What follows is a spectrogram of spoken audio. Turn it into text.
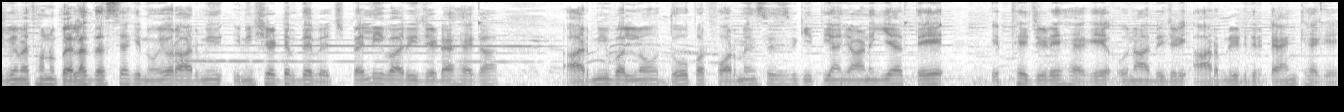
ਜਿਵੇਂ ਮੈਂ ਤੁਹਾਨੂੰ ਪਹਿਲਾਂ ਦੱਸਿਆ ਕਿ ਨੋ ਯੋਰ ਆਰਮੀ ਇਨੀਸ਼ੀਏਟਿਵ ਦੇ ਵਿੱਚ ਪਹਿਲੀ ਵਾਰੀ ਜਿਹੜਾ ਹੈਗਾ ਆਰਮੀ ਵੱਲੋਂ ਦੋ ਪਰਫਾਰਮੈਂਸਸ ਵੀ ਕੀਤੀਆਂ ਜਾਣਗੀਆਂ ਤੇ ਇੱਥੇ ਜਿਹੜੇ ਹੈਗੇ ਉਹਨਾਂ ਦੇ ਜਿਹੜੀ ਆਰਮਰੀ ਦੇ ਟੈਂਕ ਹੈਗੇ,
